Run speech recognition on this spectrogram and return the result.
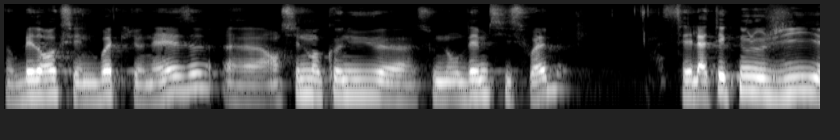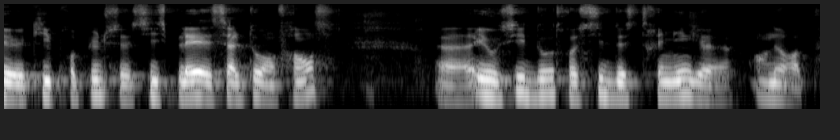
Donc Bedrock, c'est une boîte lyonnaise, anciennement connue sous le nom d'M6 Web, c'est la technologie qui propulse Sysplay et Salto en France, et aussi d'autres sites de streaming en Europe.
